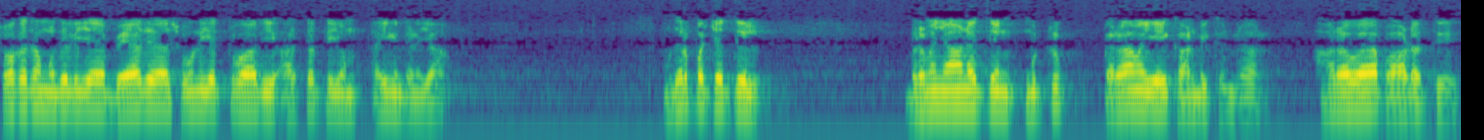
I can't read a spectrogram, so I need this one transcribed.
சோகதம் முதலிய பேத சூனியத்துவாதி அர்த்தத்தையும் அறிகின்றனையா? முதற்பட்சத்தில் பிரம்மஞானத்தின் முற்று பெறாமையை காண்பிக்கின்றார். அறவ பாடத்து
